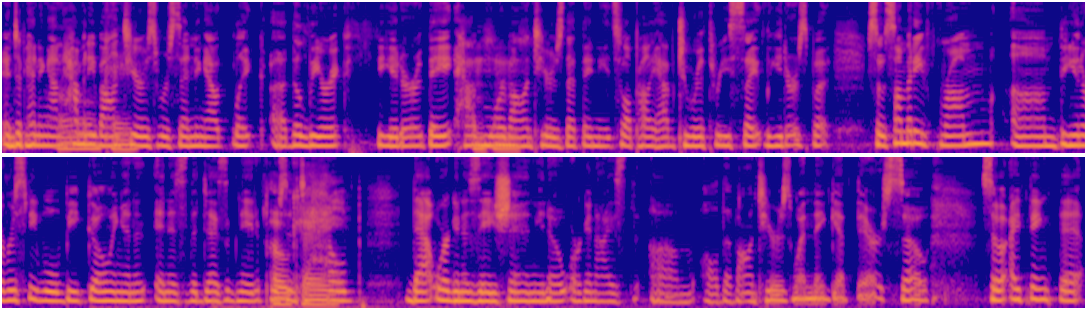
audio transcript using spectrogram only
and depending on oh, how many okay. volunteers we're sending out, like uh, the Lyric Theater, they have mm-hmm. more volunteers that they need. So I'll probably have two or three site leaders. But so somebody from um, the university will be going and, and is the designated person okay. to help that organization, you know, organize um, all the volunteers when they get there. So, so I think that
